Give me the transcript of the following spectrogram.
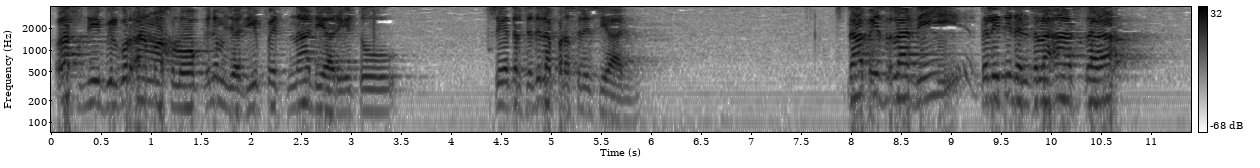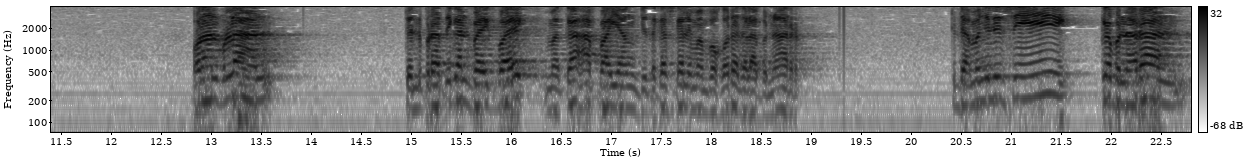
lafzi bil Quran makhluk ini menjadi fitnah di hari itu. Sehingga terjadilah perselisihan. Tapi setelah diteliti dan setelah secara pelan-pelan dan diperhatikan baik-baik, maka apa yang ditegaskan Imam Bukhari adalah benar. Tidak menyelisih kebenaran.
